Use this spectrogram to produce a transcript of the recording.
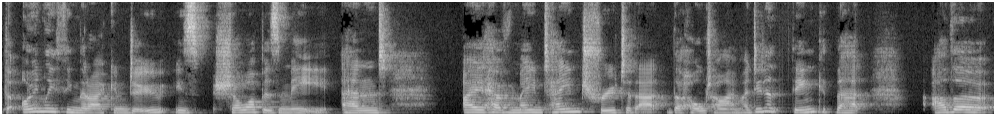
The only thing that I can do is show up as me. And I have maintained true to that the whole time. I didn't think that other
